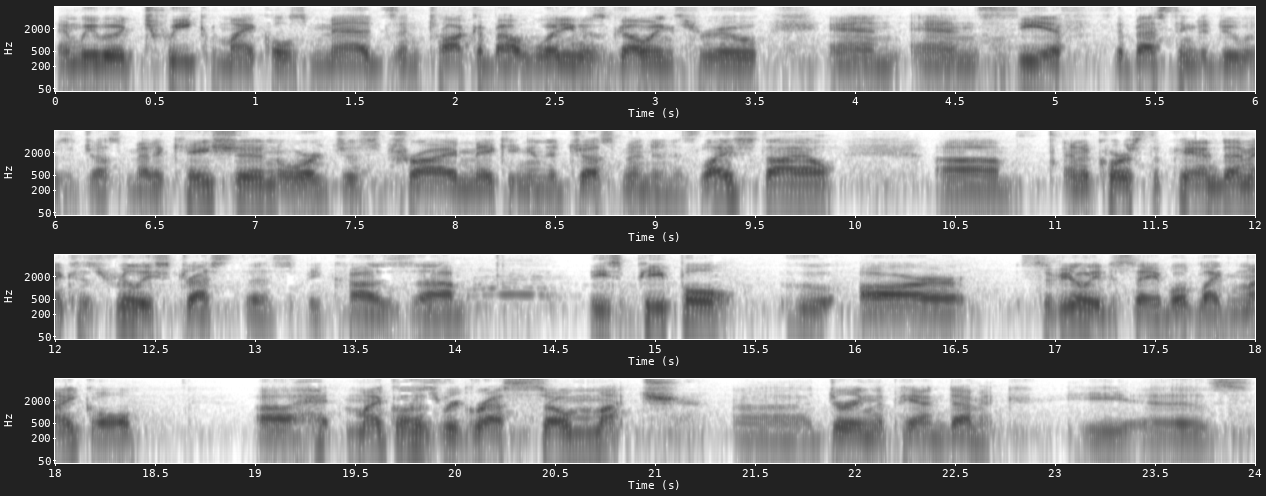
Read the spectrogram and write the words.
and we would tweak Michael's meds and talk about what he was going through and and see if the best thing to do was adjust medication or just try making an adjustment in his lifestyle. Um, and of course, the pandemic has really stressed this because um, these people who are severely disabled, like Michael, uh, Michael has regressed so much uh, during the pandemic. He is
